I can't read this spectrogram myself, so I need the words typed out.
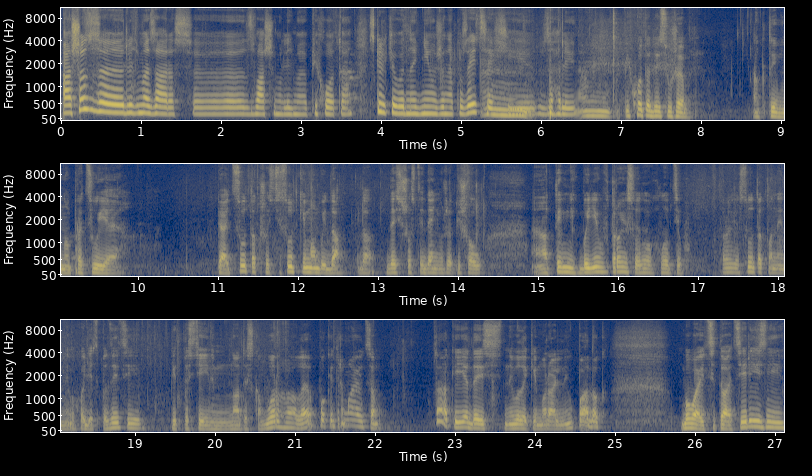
А що з людьми зараз, е, з вашими людьми, піхота? Скільки ви на дні вже на позиціях і взагалі? Ем, Піхота десь уже активно працює 5 суток, 6 сутки, мабуть, да, да. десь шостий день вже пішов. Е, Активних боїв троє суток хлопців. Троє суток вони не виходять з позиції під постійним натиском ворога, але поки тримаються. Так, є десь невеликий моральний упадок. Бувають ситуації різні,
